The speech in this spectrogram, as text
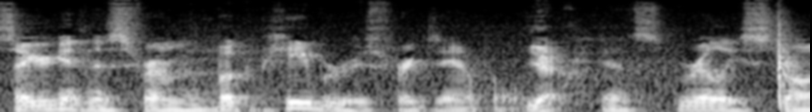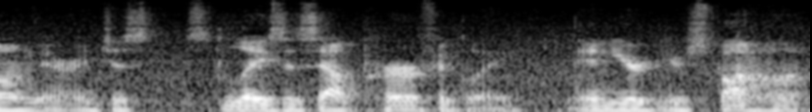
So you're getting this from the book of Hebrews, for example. Yeah. It's really strong there. It just lays this out perfectly. And you're you're spot on.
